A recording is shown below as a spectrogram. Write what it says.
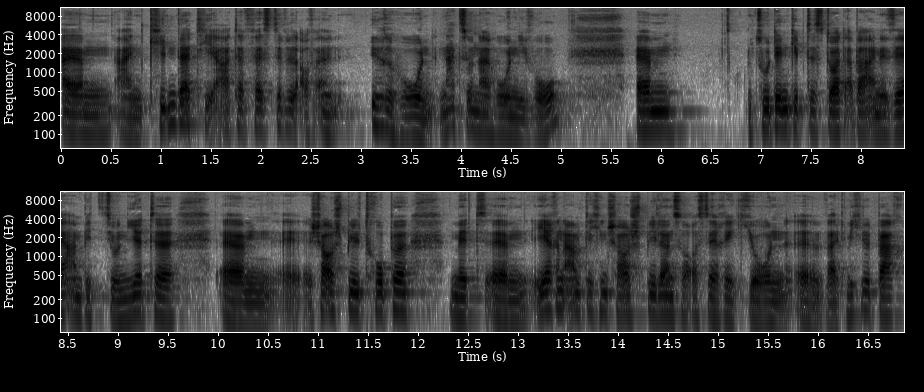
ähm, ein Kindertheaterfestival auf einem irre hohen, national hohen Niveau. Ähm, Zudem gibt es dort aber eine sehr ambitionierte ähm, äh, Schauspieltruppe mit ähm, ehrenamtlichen Schauspielern, so aus der Region äh, Waldmichelbach.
